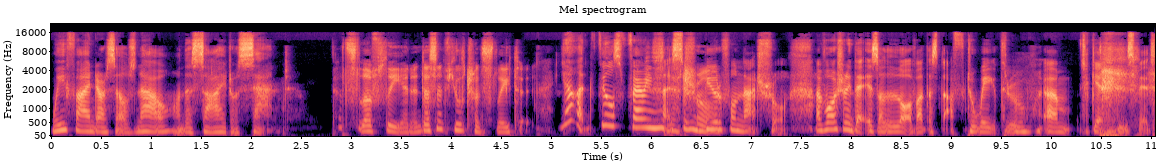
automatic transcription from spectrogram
We find ourselves now on the side of sand. That's lovely, and it doesn't feel translated. Yeah, it feels very it's nice natural. and beautiful, natural. Unfortunately, there is a lot of other stuff to wade through um, to get these bits.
